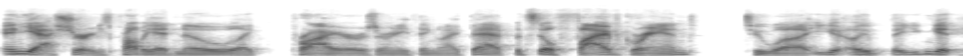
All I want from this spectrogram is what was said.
and yeah, sure, he's probably had no like priors or anything like that, but still five grand to uh you get you can get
